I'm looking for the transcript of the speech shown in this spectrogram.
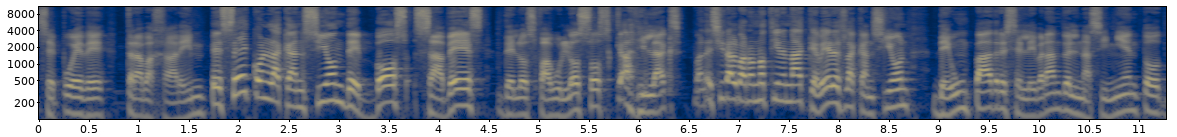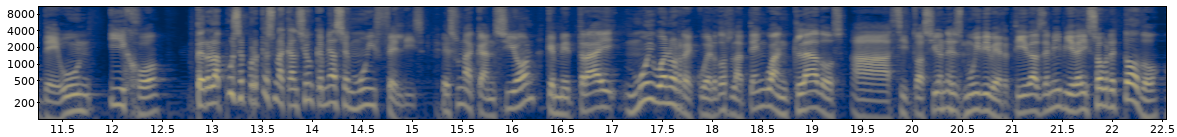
se puede trabajar. Empecé con la canción de Vos Sabés de los fabulosos Cadillacs. Van a decir Álvaro, no tiene nada que ver, es la canción de un padre celebrando el nacimiento de un hijo. Pero la puse porque es una canción que me hace muy feliz. Es una canción que me trae muy buenos recuerdos, la tengo anclados a situaciones muy divertidas de mi vida y sobre todo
